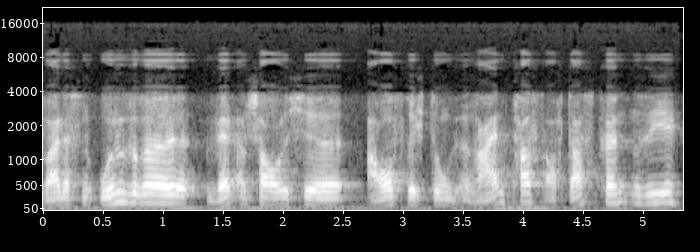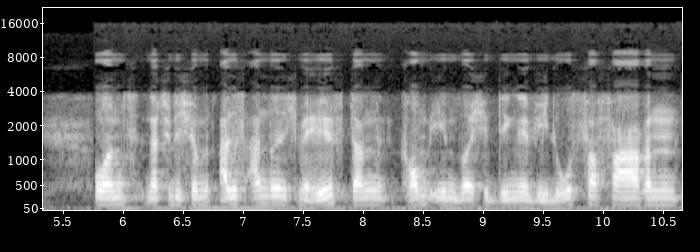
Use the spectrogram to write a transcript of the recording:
weil das in unsere weltanschauliche Ausrichtung reinpasst. Auch das könnten Sie. Und natürlich, wenn alles andere nicht mehr hilft, dann kommen eben solche Dinge wie Losverfahren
